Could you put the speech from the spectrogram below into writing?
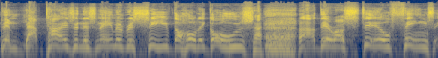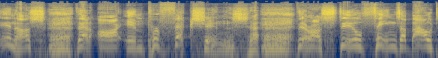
been baptized in His name and received the Holy Ghost, uh, there are still things in us that are imperfections. There are still things about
